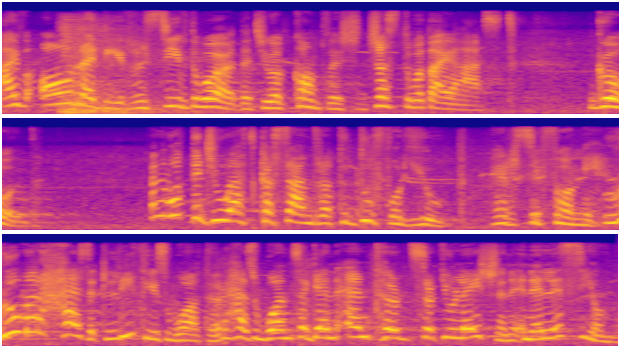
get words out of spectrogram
I've already received word that you accomplished just what I asked. Good. And what did you ask Cassandra to do for you? Persephone. Rumor has it Lethe's water has once again entered circulation in Elysium.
